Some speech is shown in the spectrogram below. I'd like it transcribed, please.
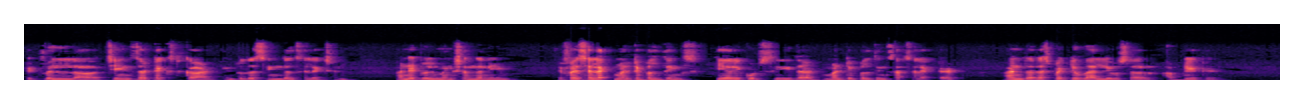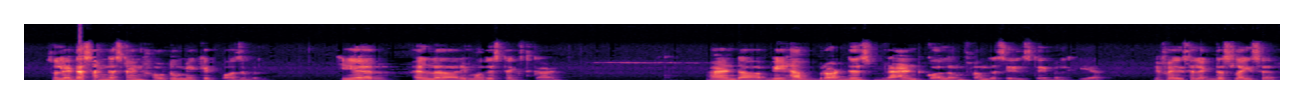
it will uh, change the text card into the single selection and it will mention the name. If I select multiple things, here you could see that multiple things are selected and the respective values are updated. So let us understand how to make it possible. Here I'll uh, remove this text card and uh, we have brought this brand column from the sales table here. If I select the slicer,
